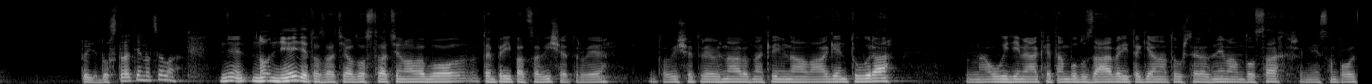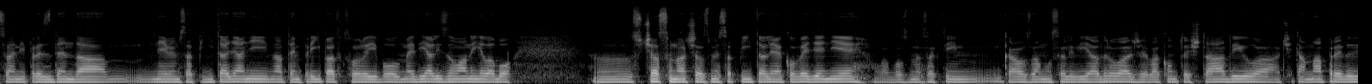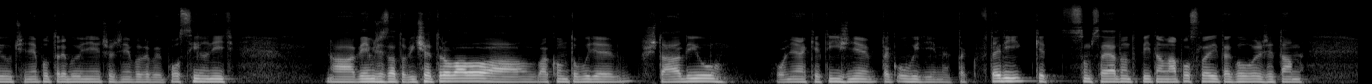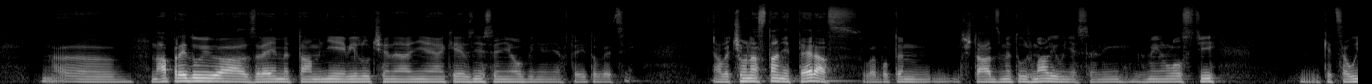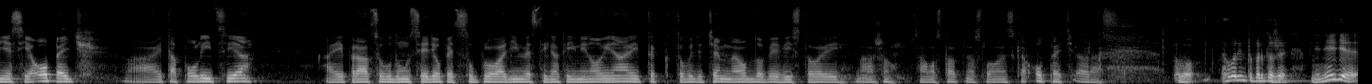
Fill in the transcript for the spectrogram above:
to ide dostratené celé? Nie, no nejde to zatiaľ dostratené, lebo ten prípad sa vyšetruje. To vyšetruje už Národná kriminálna agentúra. No, uvidíme, aké tam budú závery, tak ja na to už teraz nemám dosah, však nie som policajný prezident a neviem sa pýtať ani na ten prípad, ktorý bol medializovaný, lebo e, z času na čas sme sa pýtali ako vedenie, lebo sme sa k tým kauzám museli vyjadrovať, že v akom to je štádiu a či tam napredujú, či nepotrebujú niečo, či nepotrebujú posilniť. A viem, že sa to vyšetrovalo a v akom to bude štádiu, o nejaké týždne, tak uvidíme. Tak vtedy, keď som sa ja to pýtal naposledy, tak hovoril, že tam e, napredujú a zrejme tam nie je vylúčené nejaké vznesenie obvinenia v tejto veci. Ale čo nastane teraz, lebo ten štát sme tu už mali unesený v minulosti, keď sa unesie opäť aj tá polícia, a jej prácu budú musieť opäť suplovať investigatívni novinári, tak to bude temné obdobie v histórii nášho samostatného Slovenska opäť raz. Lebo, hovorím to preto, že mne nejde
